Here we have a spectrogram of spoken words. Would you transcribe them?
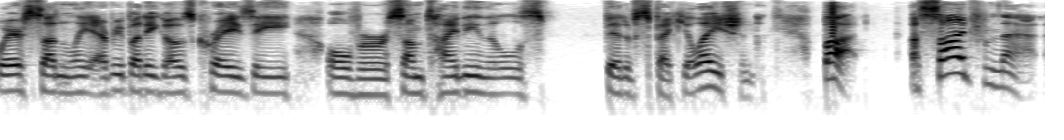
where suddenly everybody goes crazy over some tiny little bit of speculation. But aside from that,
